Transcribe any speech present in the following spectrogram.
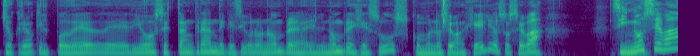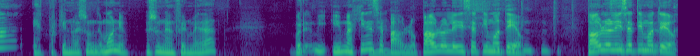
yo creo que el poder de Dios es tan grande que si uno nombra el nombre de Jesús, como en los evangelios, eso se va. Si no se va, es porque no es un demonio, es una enfermedad. Imagínense Pablo. Pablo le dice a Timoteo, Pablo le dice a Timoteo,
